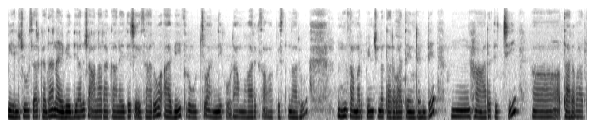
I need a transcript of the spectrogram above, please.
వీళ్ళు చూశారు కదా! నైవేద్యాలు చాలా రకాలైతే చేశారు. అవి ఫ్రూట్స్ అన్నీ కూడా అమ్మవారికి సమర్పిస్తున్నారు. సమర్పించిన తర్వాత ఏంటంటే హారతిచ్చి తర్వాత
